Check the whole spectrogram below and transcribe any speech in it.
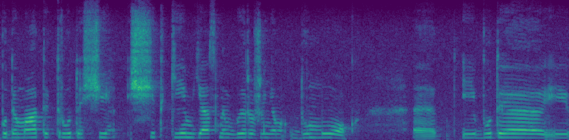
буде мати труднощі з чітким ясним вираженням думок. Е, І буде і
